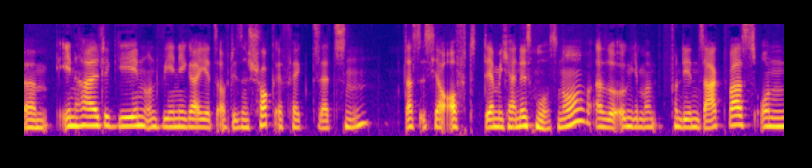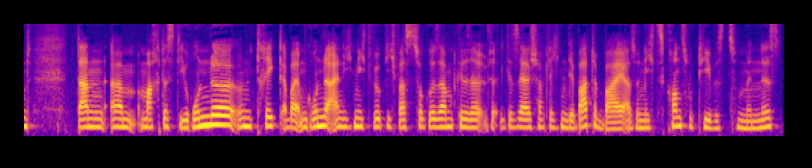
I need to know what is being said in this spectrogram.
ähm, Inhalte gehen und weniger jetzt auf diesen Schockeffekt setzen, das ist ja oft der Mechanismus. Ne? Also irgendjemand von denen sagt was und dann ähm, macht es die Runde und trägt aber im Grunde eigentlich nicht wirklich was zur gesamtgesellschaftlichen Debatte bei, also nichts Konstruktives zumindest.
